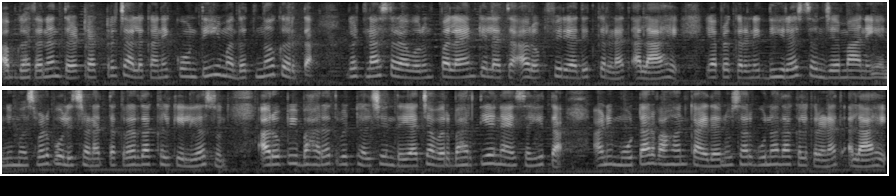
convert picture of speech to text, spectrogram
अपघातानंतर ट्रॅक्टर चालकाने कोणतीही मदत न करता घटनास्थळावरून पलायन केल्याचा आरोप फिर्यादीत करण्यात आला आहे. या प्रकरणी धीरज संजय माने यांनी सासवड पोलीस ठाण्यात तक्रार दाखल केली असून आरोपी भारत विठ्ठल शिंदे याच्यावर भारतीय न्यायसंहिता आणि मोटार वाहन कायद्यानुसार गुन्हा दाखल करण्यात आला आहे.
